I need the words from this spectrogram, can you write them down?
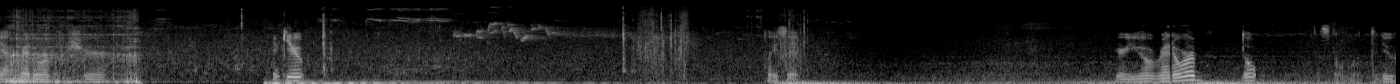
Yeah, red orb for sure. Thank you. Place it. Here you go, red orb. Nope, that's not what to do.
